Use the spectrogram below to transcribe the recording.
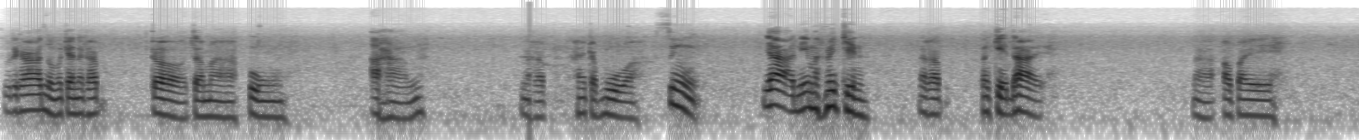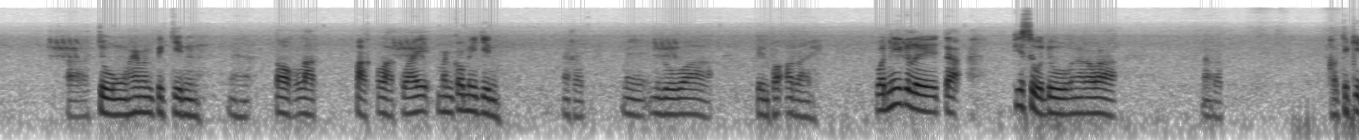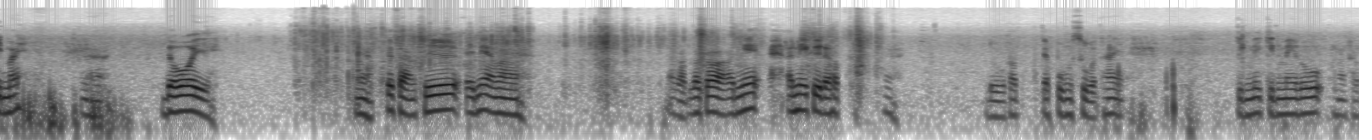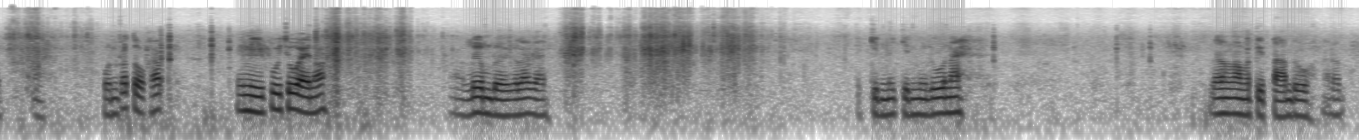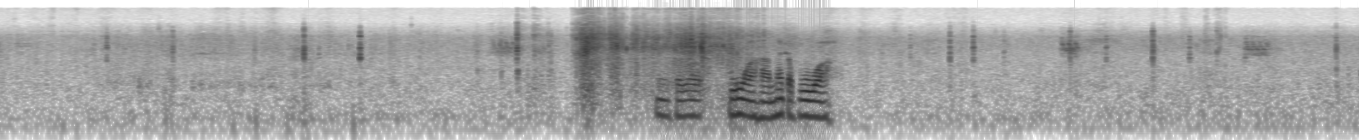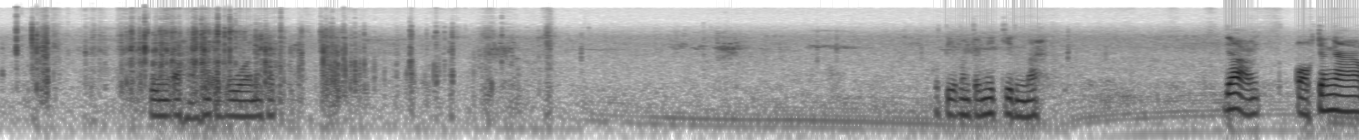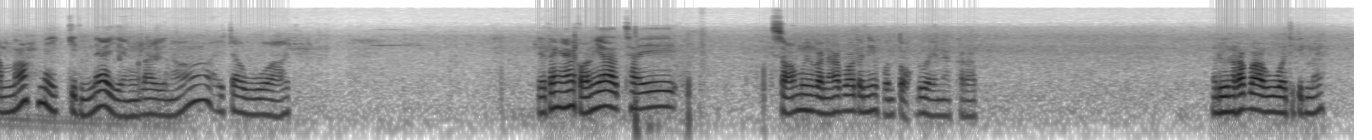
สวัสดีครับหนุ่มเหมือนกันนะครับ ก็จะมาปรุงอาหารนะครับ ให้กับวัว ซึ่งหญ้าอันนี้มันไม่กินนะครับ สังเกตได้นะเอาไปาจูงให้มันไปกินนะฮะตอกหลักปักหลักไว้มันก็ไม่กินนะครับ ไม่ไม่รู้ว่าเป็นเพราะอะไร วันนี้ก็เลยจะพิสูจน์ดูนะครับว่านะครับ เขาจะกินไหมนะฮะโดย นี่ยไปสั่งซื้อไอเนี้ยมานะครับ แล้วก็อันนี้อันนี้คือนะครับ ดูครับจะปรุงสูตรให้ กินไม่กินไม่รู้นะครับฝนก็ตกครับ ไม่มีผู้ช่วยเนาะะเริ่มเลยก็แล้วกันจะกินไม่กินไม่รู้นะ แล้วเรามาติดตามดูนะครับ นี่เขาก็ปรุงอาหารให้กับวัว ปรุงอาหารให้กับวัวนะครับปกติมันจะไม่กินนะย่างออกจะงามเนาะไม่กินได้อย่างไรเนาะไอ้เจ้าวัว เดี๋ยวถ้างั้นขออนุญาตใช้ สองมือก่อนนะครับ เพราะตอนนี้ฝนตกด้วยนะครับ มาดูนะครับว่าวัวจะกินไหม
